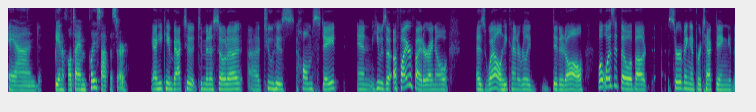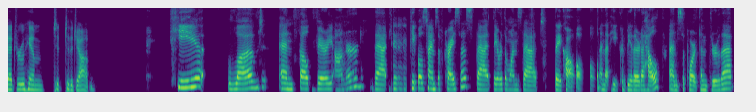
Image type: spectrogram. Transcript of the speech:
and being a full time police officer. Yeah, he came back to to Minnesota uh, to his home state and he was a, a firefighter i know as well. He kind of really did it all. What was it though about uh, serving and protecting that drew him to, to the job? He loved and felt very honored that in people's times of crisis that they were the ones that they call and that he could be there to help and support them through that.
